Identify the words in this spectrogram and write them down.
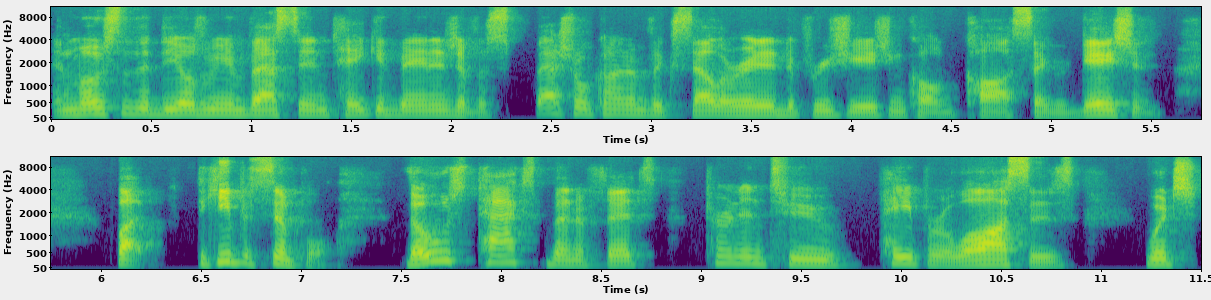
And most of the deals we invest in take advantage of a special kind of accelerated depreciation called cost segregation. But to keep it simple, those tax benefits turn into paper losses, which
